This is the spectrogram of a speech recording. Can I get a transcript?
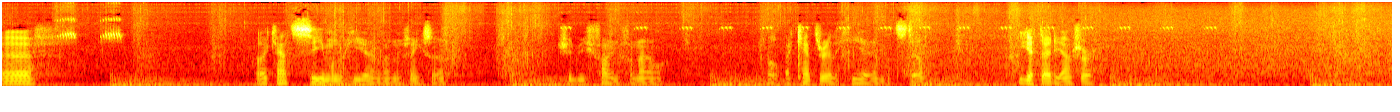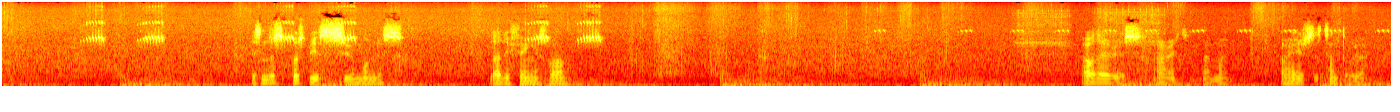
Uh, I can't see him or hear him or anything, so should be fine for now. Well, I can't really hear him, but still. You get the idea, I'm sure. Isn't there supposed to be a zoom on this bloody thing as well? Oh, there it is. Alright, never mind. Oh, here's the tent over there.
